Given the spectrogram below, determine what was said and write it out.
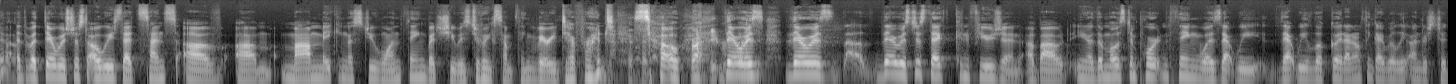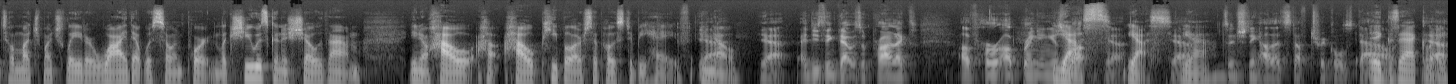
uh, but there was just always that sense of um, mom making us do one thing, but she was doing something very different. so Right, there was there was uh, there was just that confusion about you know the most important thing was that we that we look good. I don't think I really understood till much much later why that was so important. Like she was going to show them, you know how how how people are supposed to behave. You know. Yeah. And do you think that was a product of her upbringing as Yes, well? yes, yeah. It's interesting how that stuff trickles down. Exactly. Yeah.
